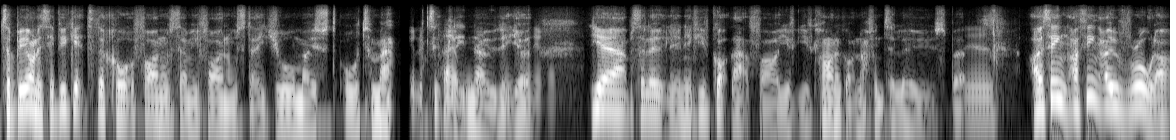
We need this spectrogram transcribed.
to be comes. honest, if you get to the quarterfinal, semi-final stage, you almost automatically You're gonna be particularly playing know that you're- anyway. Yeah, absolutely. And if you've got that far, you've you've kind of got nothing to lose. But Yeah. I think I think overall, I,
